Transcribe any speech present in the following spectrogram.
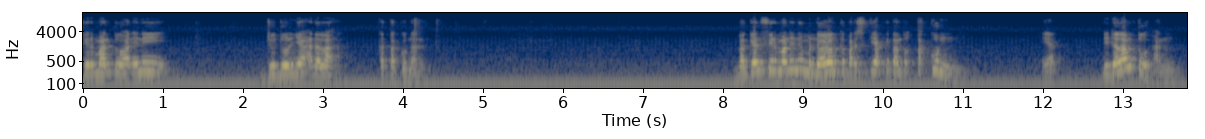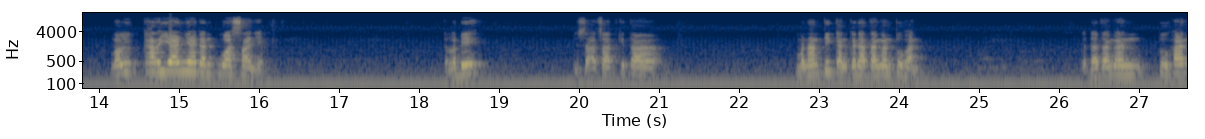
Firman Tuhan ini judulnya adalah ketekunan. Bagian firman ini mendorong kepada setiap kita untuk tekun ya di dalam Tuhan melalui karyanya dan kuasanya. Terlebih di saat-saat kita menantikan kedatangan Tuhan. Kedatangan Tuhan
